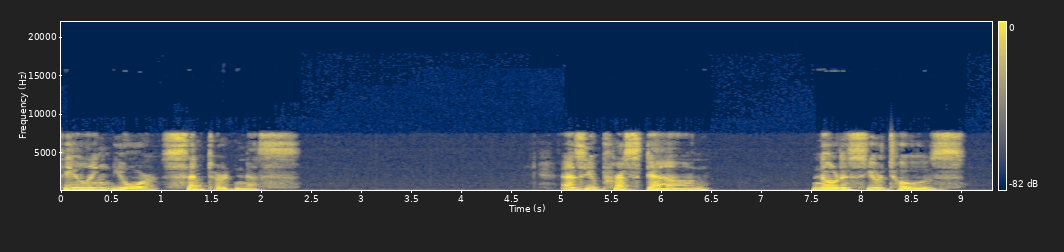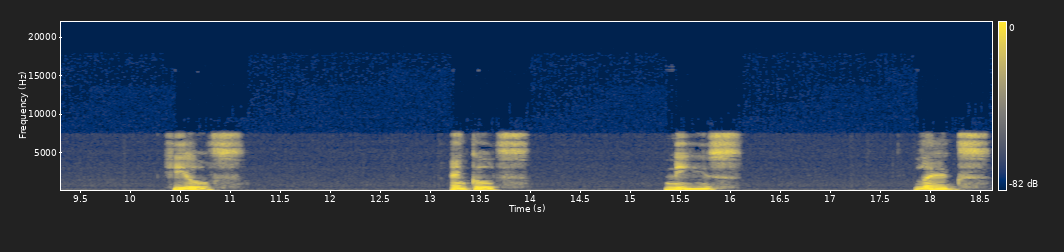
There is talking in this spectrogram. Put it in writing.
feeling your centeredness. As you press down, notice your toes, heels, ankles, knees, legs,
